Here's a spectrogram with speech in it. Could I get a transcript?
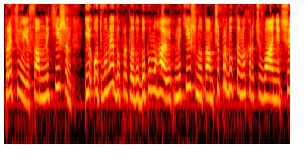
працює сам Нетішин, і от вони, до прикладу, допомагають Нетішину там чи продуктами харчування, чи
